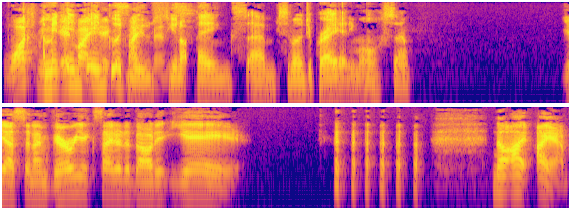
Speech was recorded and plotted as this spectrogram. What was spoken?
Watch me. I mean, in, in, good news, you're not paying um, Simon Despres anymore, so Yes, and I'm very excited about it. Yay. no, I, I am.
